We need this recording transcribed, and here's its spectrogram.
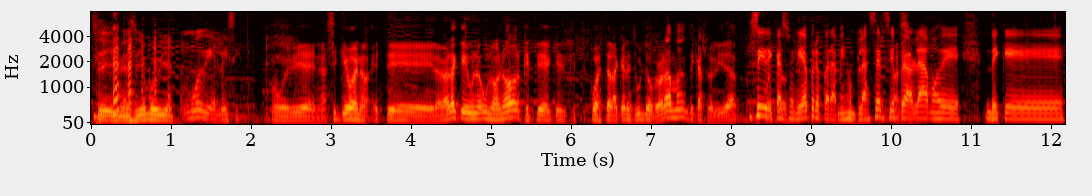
Sí, me enseñó muy bien. Muy bien lo hiciste. Muy bien, así que bueno, este, la verdad que un, un honor que, esté, que, que pueda estar acá en este último programa, de casualidad. Sí, de casualidad, pero para mí es un placer. Siempre Así. hablábamos de, de que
